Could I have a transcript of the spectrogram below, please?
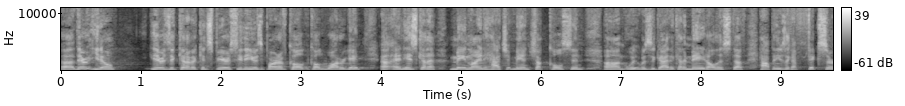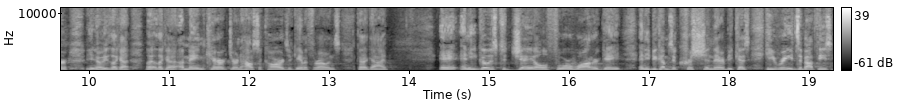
uh, there, you know, there was a kind of a conspiracy that he was a part of called, called Watergate. Uh, and his kind of mainline hatchet man, Chuck Colson, um, was the guy that kind of made all this stuff happen. He was like a fixer, you know, he's like a, like a, a main character in House of Cards or Game of Thrones kind of guy. And, and, he goes to jail for Watergate, and he becomes a Christian there because he reads about these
